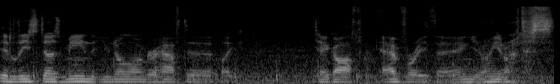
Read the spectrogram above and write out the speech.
it at least does mean that you no longer have to like take off everything. You know, you don't have to,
